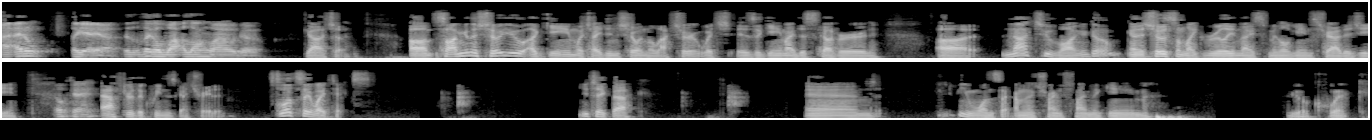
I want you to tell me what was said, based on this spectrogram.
I, I don't, oh yeah, yeah. It was like a, a long while ago. Gotcha. Um, so I'm going to show you a game which I didn't show in the lecture, which is a game I discovered uh, not too long ago, and it shows some like really nice middle game strategy Okay. after the queens got traded. So let's say white takes. You take back, and give me one sec. I'm going to try and find the game real quick.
